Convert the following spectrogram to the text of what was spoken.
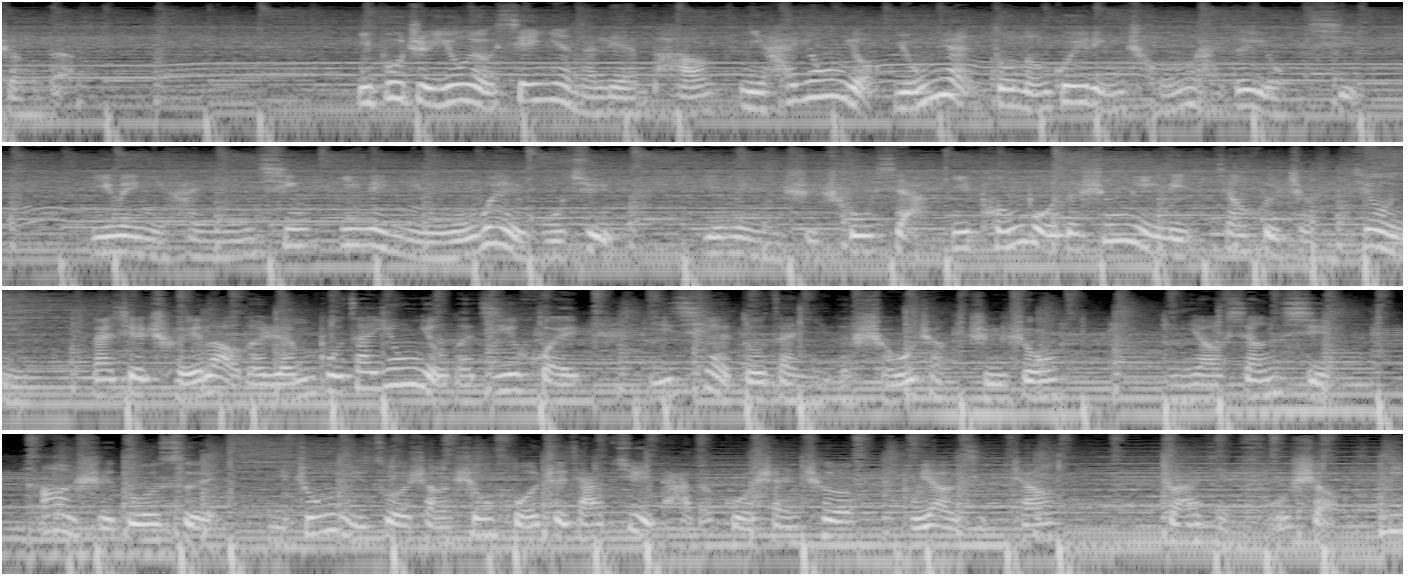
证的。你不只拥有鲜艳的脸庞，你还拥有永远都能归零重来的勇气，因为你还年轻，因为你无畏无惧，因为你是初夏，你蓬勃的生命力将会拯救你。那些垂老的人不再拥有的机会，一切都在你的手掌之中。你要相信。二十多岁，你终于坐上生活这架巨大的过山车，不要紧张，抓紧扶手，命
